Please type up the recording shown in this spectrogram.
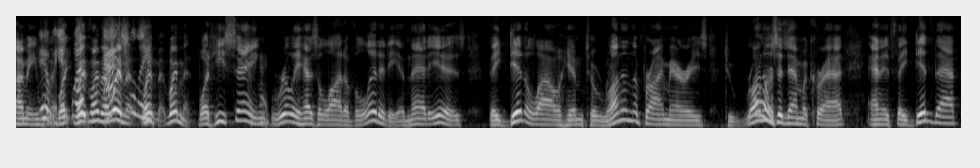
I mean, It- wait, it wait, wait, a minute, wait a minute, actually- wait a minute, wait a minute. What he's saying Okay. really has a lot of validity, and that is they did allow him to run in the primaries, to run as a. Democrat, and if they did that,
